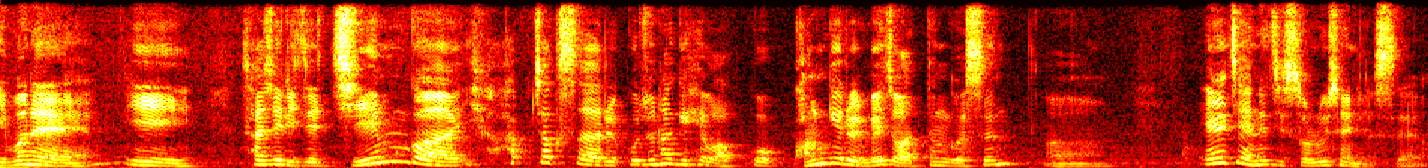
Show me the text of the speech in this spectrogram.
이번에 이 사실 이제 GM과 합작사를 꾸준하게 해왔고 관계를 맺어왔던 것은 어, LG 에너지 솔루션이었어요.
